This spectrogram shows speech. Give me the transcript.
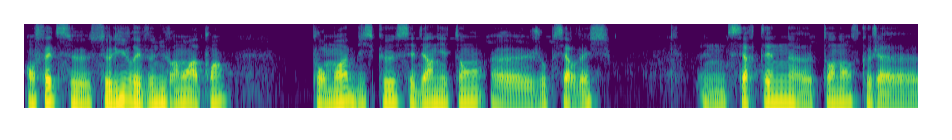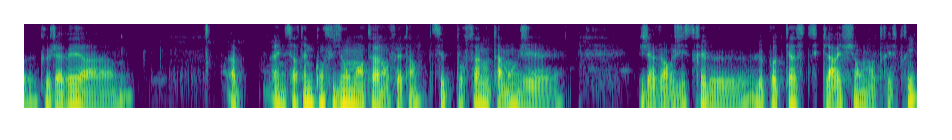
en fait ce, livre est venu vraiment à point pour moi puisque ces derniers temps euh, j'observais une certaine euh, tendance que j'avais à, à, une certaine confusion mentale en fait. Hein. C'est pour ça notamment que j'ai j'avais enregistré le, podcast Clarifiant notre esprit.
